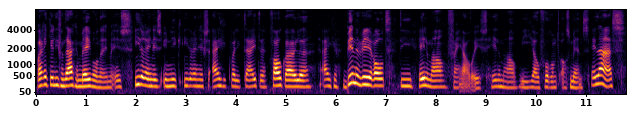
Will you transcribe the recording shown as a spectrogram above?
Waar ik jullie vandaag in mee wil nemen is, iedereen is uniek. Iedereen heeft zijn eigen kwaliteiten, valkuilen, eigen binnenwereld die helemaal van jou is. Helemaal wie jou vormt als mens. Helaas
